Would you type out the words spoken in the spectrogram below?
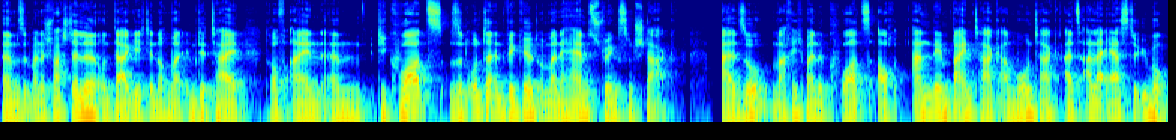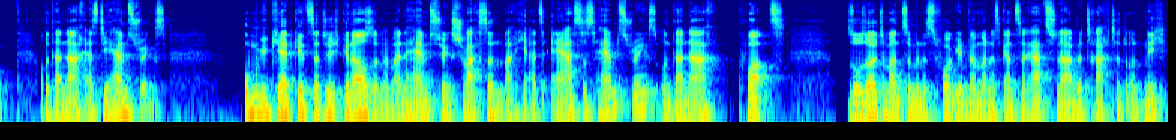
ähm, sind meine Schwachstelle und da gehe ich dann nochmal im Detail drauf ein. Ähm, die Quads sind unterentwickelt und meine Hamstrings sind stark. Also mache ich meine Quads auch an dem Beintag am Montag als allererste Übung und danach erst die Hamstrings. Umgekehrt geht es natürlich genauso. Wenn meine Hamstrings schwach sind, mache ich als erstes Hamstrings und danach Quads. So sollte man zumindest vorgehen, wenn man das Ganze rational betrachtet und nicht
